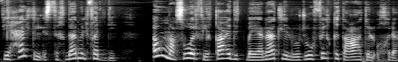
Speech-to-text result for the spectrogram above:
في حالة الاستخدام الفردي أو مع صور في قاعدة بيانات للوجوه في القطاعات الأخرى.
